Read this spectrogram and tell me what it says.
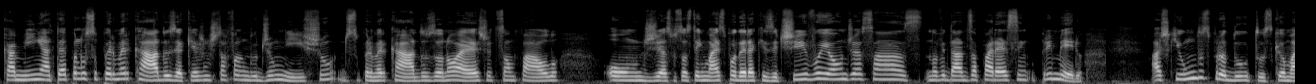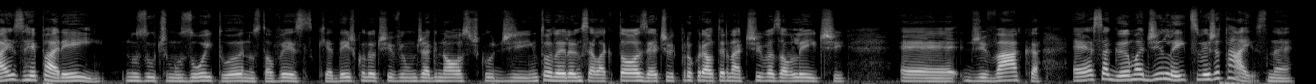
caminha até pelos supermercados, e aqui a gente está falando de um nicho de supermercados, Zona Oeste de São Paulo, onde as pessoas têm mais poder aquisitivo e onde essas novidades aparecem primeiro. Acho que um dos produtos que eu mais reparei nos últimos oito anos, talvez, que é desde quando eu tive um diagnóstico de intolerância à lactose, eu tive que procurar alternativas ao leite é, de vaca, é essa gama de leites vegetais, né?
